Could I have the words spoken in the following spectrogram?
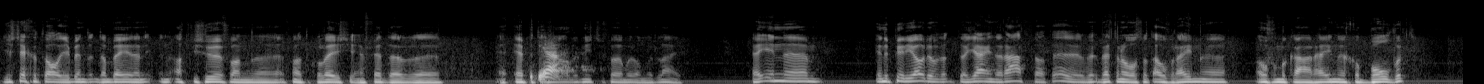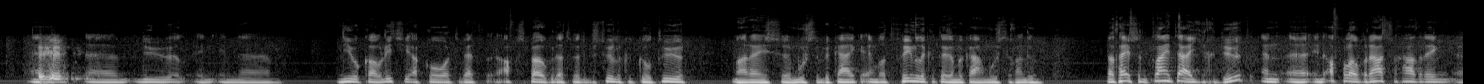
je, zegt het al, je bent, dan ben je een, een adviseur van, eh, van het college en verder eh heb het Ja. niet zoveel meer om het lijf. Hey, in, ehm, in de periode dat, jij in de raad zat, hè, werd er nog eens wat overheen, eh, over elkaar heen eh, gebolderd. En eh, nu in, in eh, nieuwe coalitieakkoord werd afgesproken dat we de bestuurlijke cultuur maar eens eh, moesten bekijken en wat vriendelijker tegen elkaar moesten gaan doen. Dat heeft een klein tijdje geduurd. En eh, in de afgelopen raadsvergadering eh,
